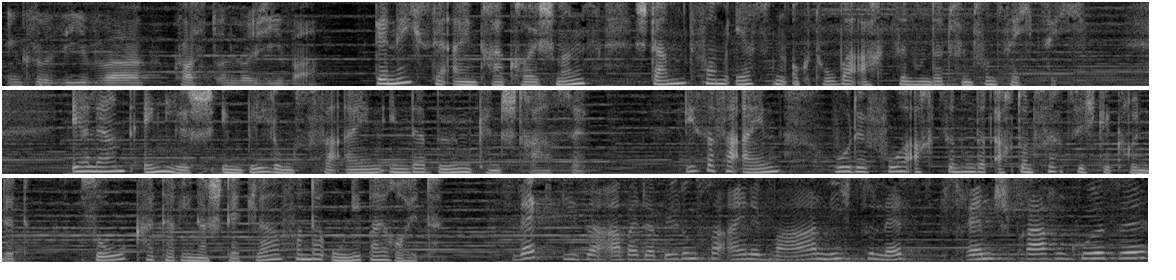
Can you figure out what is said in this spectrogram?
inklusive Kost und Logis war. Der nächste Eintrag Heuschmanns stammt vom 1. Oktober 1865. Er lernt Englisch im Bildungsverein in der Böhmkenstraße. Dieser Verein wurde vor 1848 gegründet, so Katharina Stettler von der Uni Bayreuth. Zweck dieser Arbeiterbildungsvereine war nicht zuletzt Fremdsprachenkurse,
